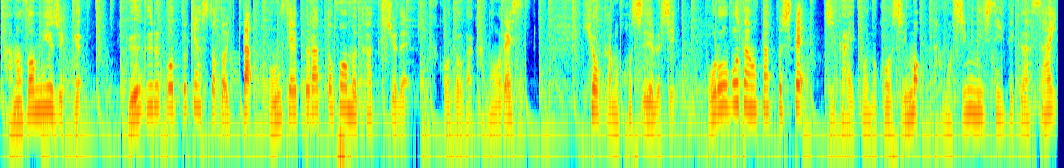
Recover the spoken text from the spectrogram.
Amazon Music Google Podcast といった音声プラットフォーム各種で聞くことが可能です。評価の星印フォローボタンをタップして次回以降の更新も楽しみにしていてください。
